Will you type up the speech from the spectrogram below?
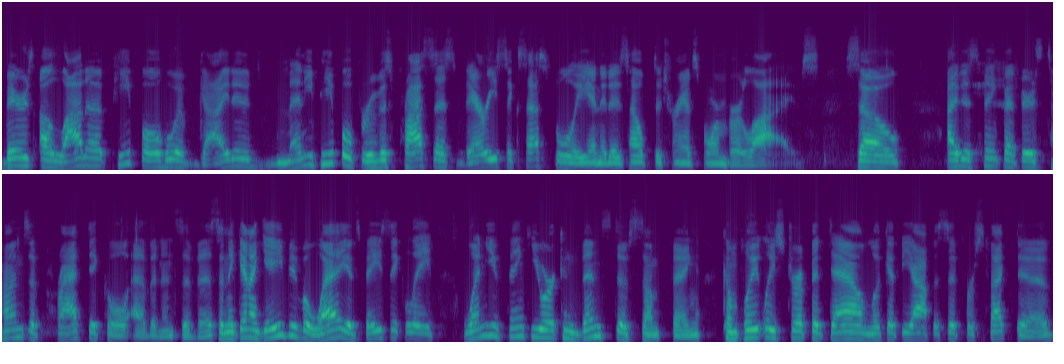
there's a lot of people who have guided many people through this process very successfully, and it has helped to transform their lives. So I just think that there's tons of practical evidence of this. And again, I gave you the way. It's basically when you think you are convinced of something, completely strip it down, look at the opposite perspective,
